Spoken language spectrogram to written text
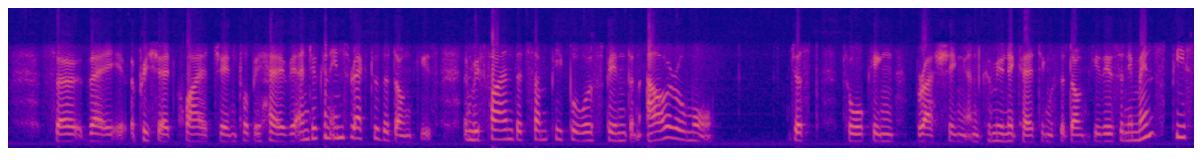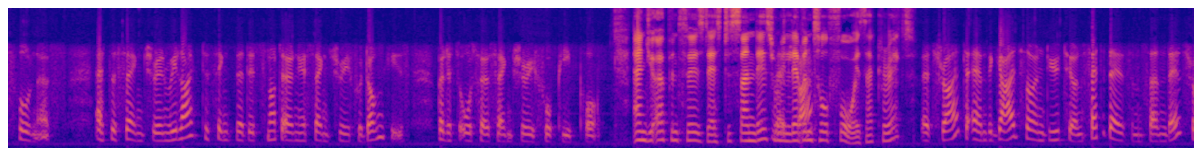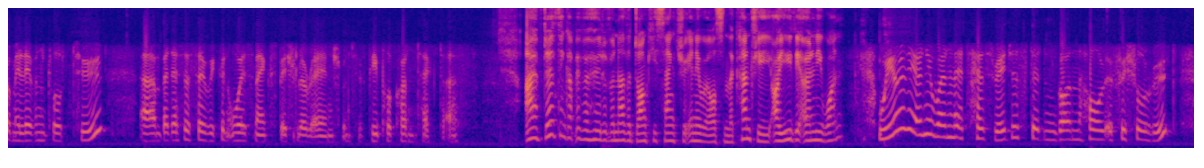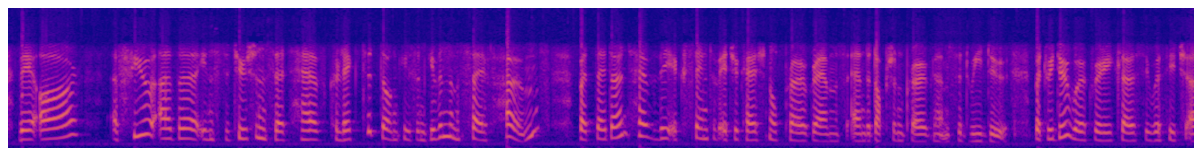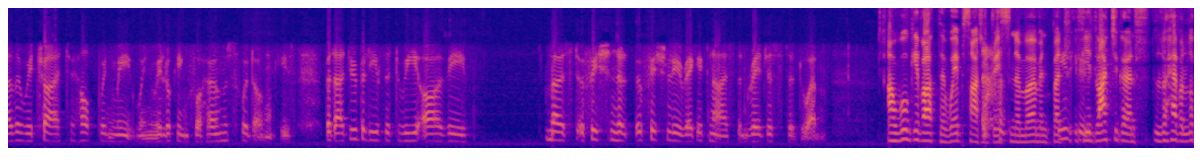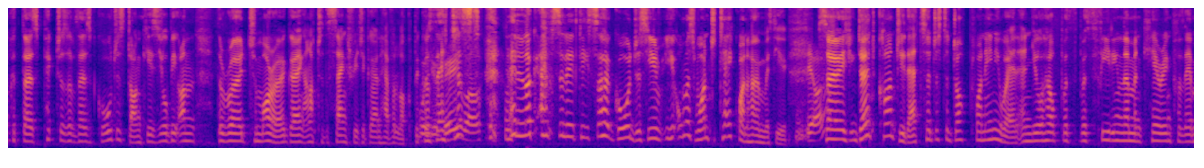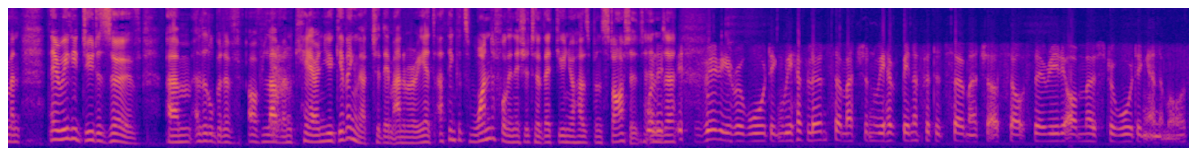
So they appreciate quiet, gentle behavior, and you can interact with the donkeys. And we find that some people will spend an hour or more just talking, brushing, and communicating with the donkey. There's an immense peacefulness at the sanctuary, and we like to think that it's not only a sanctuary for donkeys, but it's also a sanctuary for people. and you open Thursdays to Sundays from That's 11 right. till 4, is that correct? That's right. And the guides are on duty on Saturdays and Sundays from 11 till 2. Um, but as I say, we can always make special arrangements if people contact us. I don't think I've ever heard of another donkey sanctuary anywhere else in the country. Are you the only one? We are the only one that has registered and gone the whole official route. There are a few other institutions that have collected donkeys and given them safe homes, but they don't have the extent of educational programs and adoption programs that we do. But we do work very closely with each other. We try to help when we when we're looking for homes for donkeys. But I do believe that we are the most official, officially recognized and registered one. I will give out the website address in a moment, but if you'd like to go and f- have a look at those pictures of those gorgeous donkeys, you'll be on the road tomorrow going out to the sanctuary to go and have a look because you're they just they look absolutely so gorgeous. You you almost want to take one home with you. Yeah. So if you don't can't do that, so just adopt one anyway, and, and you'll help with, with feeding them and caring for them, and they really do deserve um, a little bit of, of love and care, and you're giving that to them, Anna Marie. I think it's a wonderful initiative that you and your husband started. Well, and it's, uh, it's very rewarding. We have learned so much and we have benefited so much ourselves. They really are most rewarding animals.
